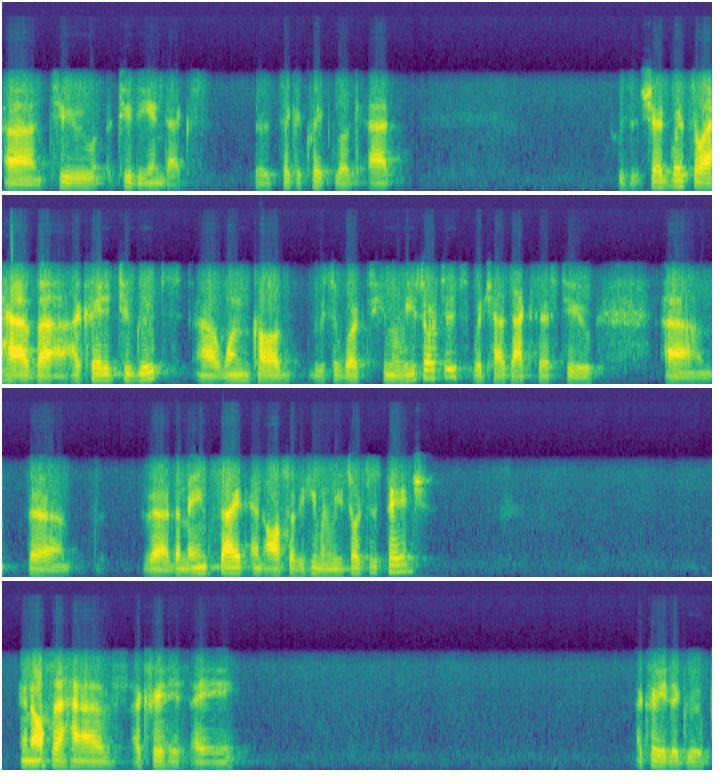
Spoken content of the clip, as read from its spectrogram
to to the index. So let's take a quick look at who's it shared with. So I have uh, I created two groups. Uh, one called LucidWorks Human Resources, which has access to um, the the, the main site and also the human resources page. And also have I created a I created a group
